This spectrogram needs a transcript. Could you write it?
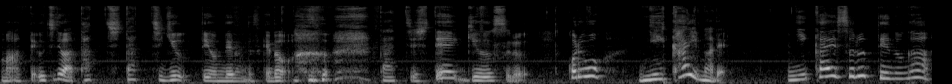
まあ、ってうちではタッチタッチギューって呼んでるんですけど タッチしてギューする。これを2回まで2回するっていうのが、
